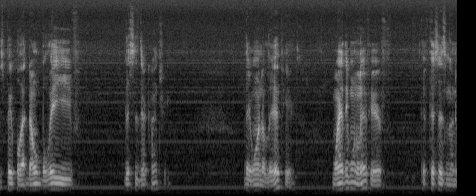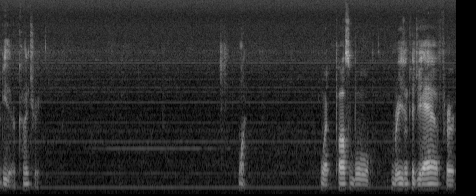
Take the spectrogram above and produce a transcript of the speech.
Is people that don't believe this is their country. They want to live here. Why do they want to live here if, if this isn't going to be their country? What? What possible reason could you have for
